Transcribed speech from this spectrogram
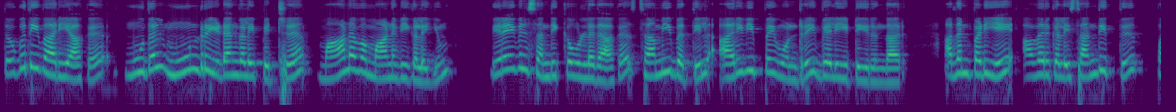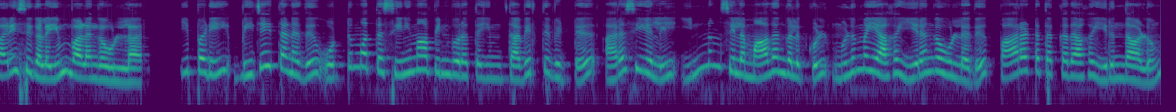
தொகுதி வாரியாக முதல் மூன்று இடங்களை பெற்ற மாணவ மாணவிகளையும் விரைவில் சந்திக்க உள்ளதாக சமீபத்தில் அறிவிப்பை ஒன்றை வெளியிட்டு இருந்தார். அதன்படியே அவர்களை சந்தித்து பரிசுகளையும் வழங்க உள்ளார். இப்படி விஜய் தனது ஒட்டுமொத்த சினிமா பின்புறத்தையும் தவிர்த்துவிட்டு அரசியலில் இன்னும் சில மாதங்களுக்குள் முழுமையாக இறங்க உள்ளது பாராட்டத்தக்கதாக இருந்தாலும்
